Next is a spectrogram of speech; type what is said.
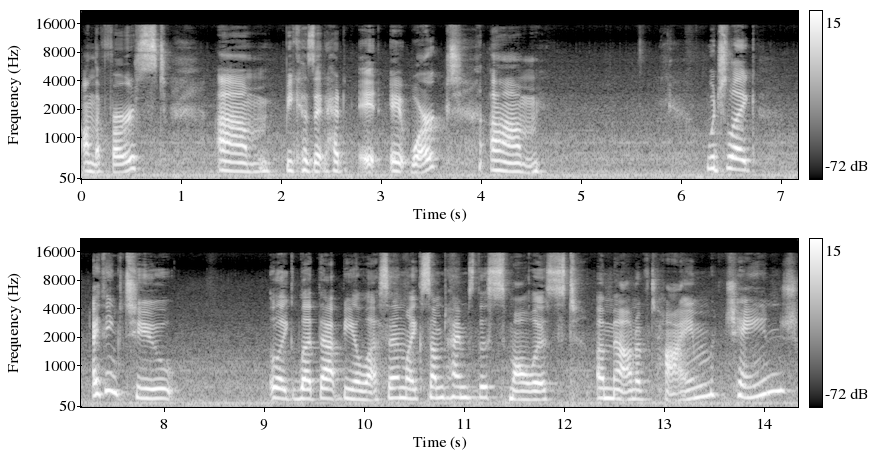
on the 1st um because it had it it worked. Um which like I think too like let that be a lesson. Like sometimes the smallest amount of time change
